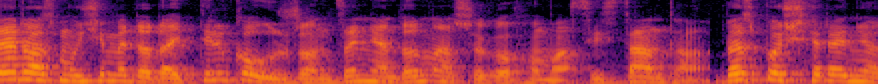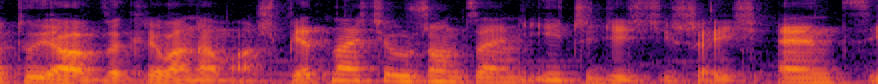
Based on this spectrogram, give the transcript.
Teraz musimy dodać tylko urządzenia do naszego Home Assistanta. Bezpośrednio Tuya wykryła nam aż 15 urządzeń i 36 NC.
